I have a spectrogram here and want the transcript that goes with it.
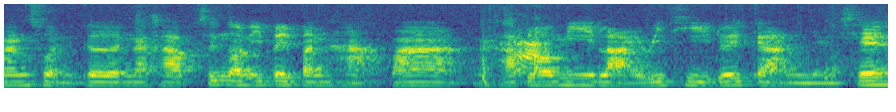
มันส่วนเกินนะครับ ซึ่งตอนนี้เป็นปัญหามากนะครับค่ะเรามีหลายวิธีด้วยกันอย่างเช่น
